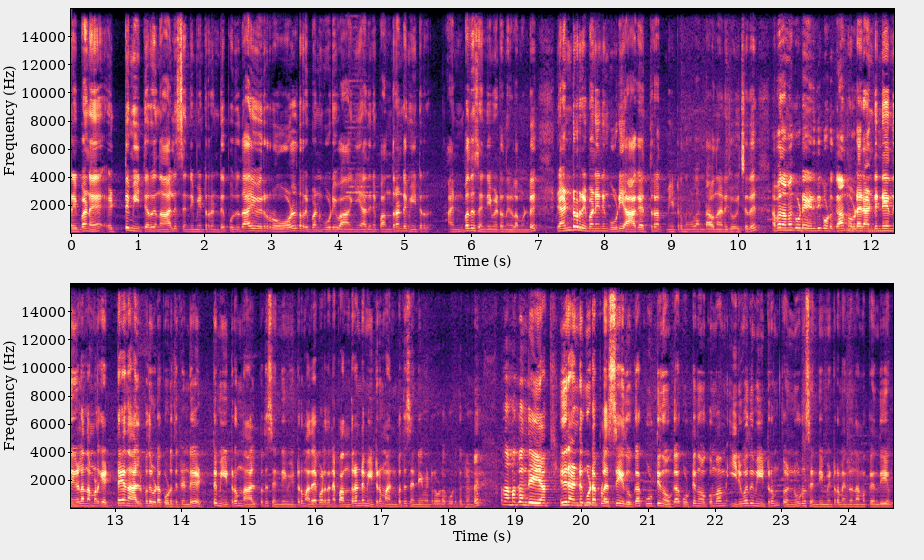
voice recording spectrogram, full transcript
റിബണ് എട്ട് മീറ്റർ നാല് സെന്റിമീറ്റർ ഉണ്ട്. പുതുതായി ഒരു റോൾ റിബൺ കൂടി വാങ്ങി അതിന് പന്ത്രണ്ട് മീറ്റർ അൻപത് സെന്റിമീറ്റർ നീളമുണ്ട്. രണ്ട് റിബണിനും കൂടി ആകെ എത്ര മീറ്റർ നീളം ഉണ്ടാവുന്നതാണ് ചോദിച്ചത്. അപ്പോൾ നമുക്കിവിടെ എഴുതി കൊടുക്കാം. ഇവിടെ രണ്ടിന്റെയും നീളം നമ്മൾ എട്ട് നാൽപ്പത് ഇവിടെ കൊടുത്തിട്ടുണ്ട്. എട്ട് മീറ്ററും നാൽപ്പത് സെന്റിമീറ്ററും അതേപോലെ തന്നെ പന്ത്രണ്ട് മീറ്ററും അൻപത് സെന്റിമീറ്റർ ഇവിടെ കൊടുത്തിട്ടുണ്ട്. അപ്പോൾ നമുക്ക് എന്ത് ചെയ്യാം? ഇത് രണ്ടും കൂടെ പ്ലസ് ചെയ്ത് നോക്കുക. കൂട്ടി നോക്കുക. കൂട്ടി നോക്കുമ്പം ഇരുപത് മീറ്ററും തൊണ്ണൂറ് സെന്റിമീറ്ററും എന്ന് നമുക്ക് എന്ത് ചെയ്യും?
